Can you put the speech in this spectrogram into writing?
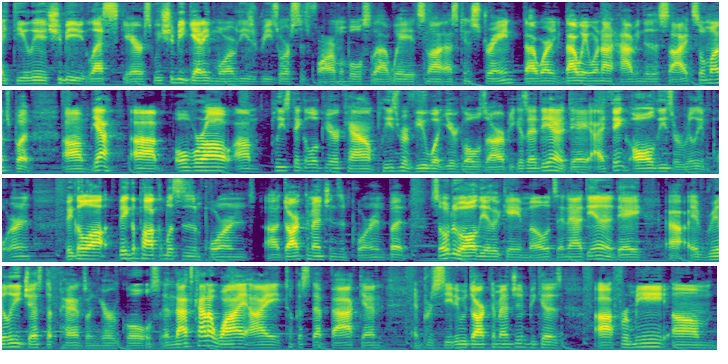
ideally, it should be less scarce. We should be getting more of these resources farmable, so that way it's not as constrained. That way, that way we're not having to decide so much. But um, yeah, uh, overall, um, please take a look at your account. Please review what your goals are because at the end of the day, I think all these are really important. Big, Big Apocalypse is important. Uh, Dark Dimension is important, but so do all the other game modes. And at the end of the day, uh, it really just depends on your goals. And that's kind of why I took a step back and and proceeded with Dark Dimension because uh, for me. Um,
